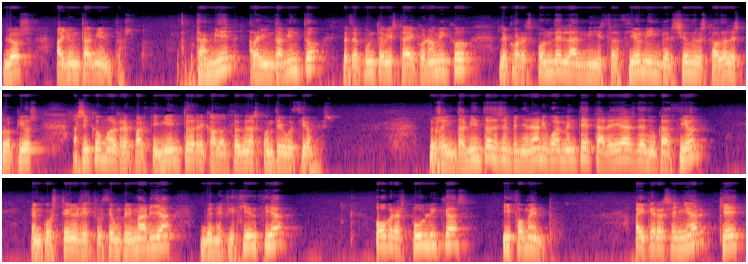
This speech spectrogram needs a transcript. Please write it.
los ayuntamientos. También al ayuntamiento, desde el punto de vista económico, le corresponde la administración e inversión de los caudales propios, así como el repartimiento y recaudación de las contribuciones. Los ayuntamientos desempeñarán igualmente tareas de educación en cuestiones de instrucción primaria, beneficencia, obras públicas y fomento. Hay que reseñar que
